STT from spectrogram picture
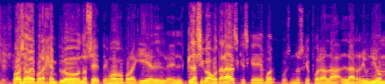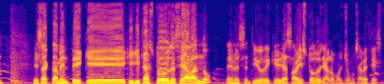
sí, sí. Vamos a ver, por ejemplo, no sé, tengo por aquí el, el clásico Agotarás, que es que, bueno, pues no es que fuera la, la reunión exactamente que, que quizás todos deseaban, ¿no? En el sentido de que ya sabéis todos, ya lo hemos dicho muchas veces,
